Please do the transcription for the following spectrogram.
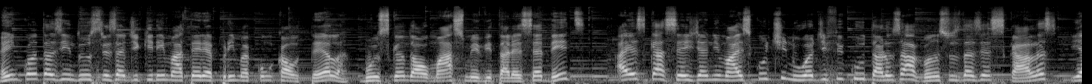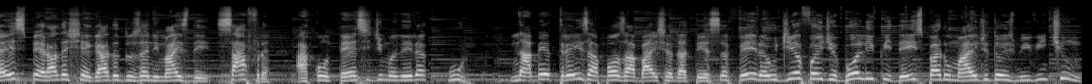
Enquanto as indústrias adquirem matéria-prima com cautela, buscando ao máximo evitar excedentes, a escassez de animais continua a dificultar os avanços das escalas e a esperada chegada dos animais de safra acontece de maneira curta. Na B3, após a baixa da terça-feira, o dia foi de boa liquidez para o maio de 2021,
